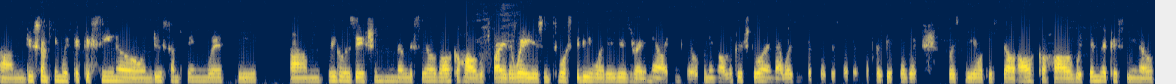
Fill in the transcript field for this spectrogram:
um, do something with the casino and do something with the um, legalization of the sale of alcohol, which, by the way, isn't supposed to be what it is right now. I think they're opening a liquor store, and that wasn't the purpose of it. The purpose of it was to be able to sell alcohol within the casino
